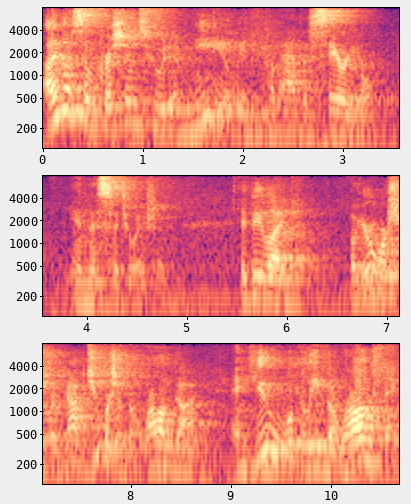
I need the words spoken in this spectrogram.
I know some Christians who would immediately become adversarial in this situation. It'd be like, oh, you're a worshiper of God, but you worship the wrong God, and you believe the wrong thing.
